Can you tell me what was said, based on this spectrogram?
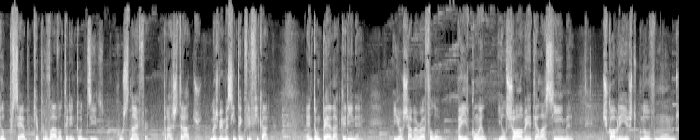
Ele percebe que é provável terem todos ido com o Sniper para as estratos, mas mesmo assim tem que verificar. Então pede à Karina e ao Chama Ruffalo para ir com ele. E eles sobem até lá acima, descobrem este novo mundo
